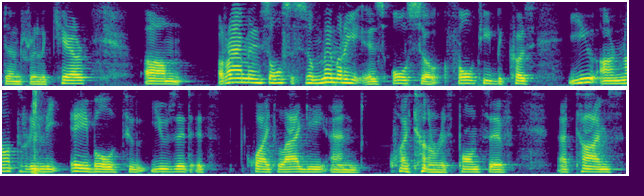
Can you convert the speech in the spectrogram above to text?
don't really care. Um, RAM is also, so memory is also faulty because you are not really able to use it. It's quite laggy and quite unresponsive at times.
